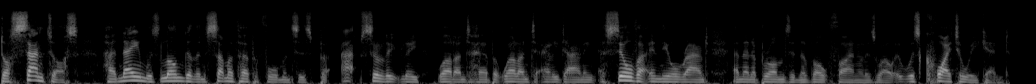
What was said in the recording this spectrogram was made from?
dos Santos. Her name was longer than some of her performances, but absolutely well done to her. But well done to Ellie Downing. A silver in the all round and then a bronze in the vault final as well. It was quite a weekend.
